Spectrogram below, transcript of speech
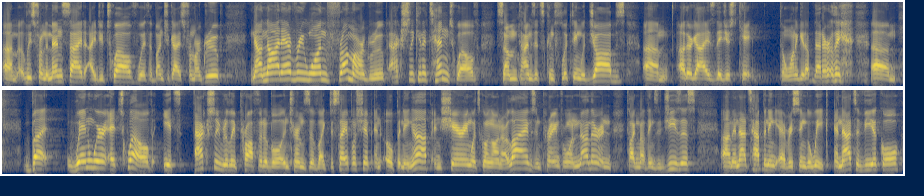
um, at least from the men's side, I do 12 with a bunch of guys from our group. Now, not everyone from our group actually can attend 12. Sometimes it's conflicting with jobs. Um, other guys, they just can't, don't want to get up that early. um, but when we're at 12, it's actually really profitable in terms of like discipleship and opening up and sharing what's going on in our lives and praying for one another and talking about things of Jesus. Um, and that's happening every single week. And that's a vehicle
